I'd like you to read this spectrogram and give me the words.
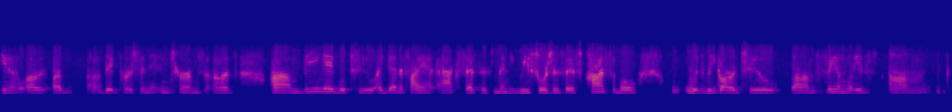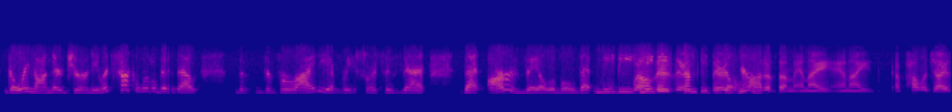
you know a, a, a big person in terms of um, being able to identify and access as many resources as possible with regard to um, families um, going on their journey. Let's talk a little bit about the, the variety of resources that that are available that maybe well, maybe there, some people there's don't know. There's a lot of them, and I and I apologize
